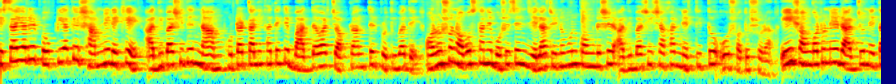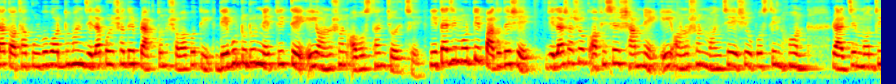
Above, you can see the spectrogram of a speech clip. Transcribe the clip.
এসআইআর এর প্রক্রিয়াকে সামনে রেখে আদিবাসীদের নাম ভোটার তালিকা থেকে বাদ দেওয়ার চক্রান্তের প্রতিবাদে অনশন অবস্থানে বসেছেন জেলা তৃণমূল কংগ্রেসের আদিবাসী শাখার নেতৃত্ব ও সদস্যরা। এই সংগঠনের রাজ্য নেতা তথা পূর্ব বর্ধমান জেলা পরিষদের প্রাক্তন সভাপতি দেবু টুডুর নেতৃত্বে এই অনশন অবস্থান চলছে। নেতাজি মূর্তির পাদদেশে জেলাশাসক অফিসের সামনে এই অনশন মঞ্চে এসে উপস্থিত হন রাজ্যের মন্ত্রী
